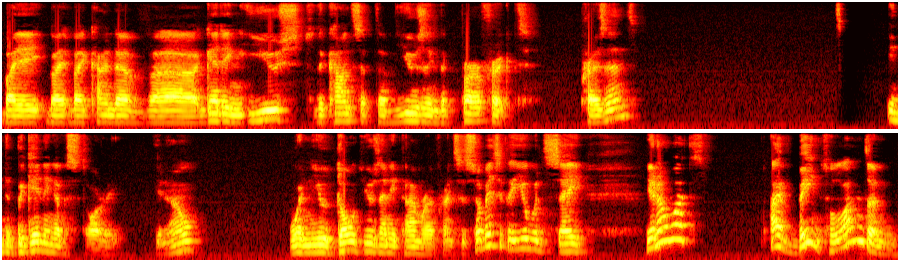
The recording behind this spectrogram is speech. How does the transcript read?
by by, by kind of uh, getting used to the concept of using the perfect present in the beginning of a story you know when you don't use any time references so basically you would say you know what i've been to london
